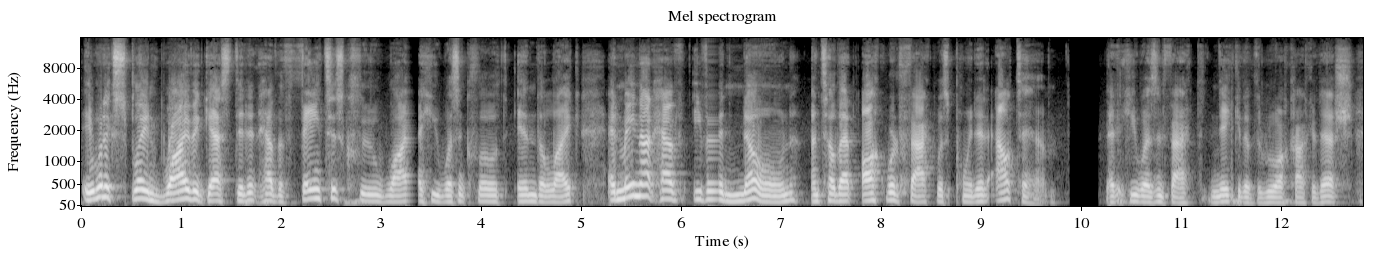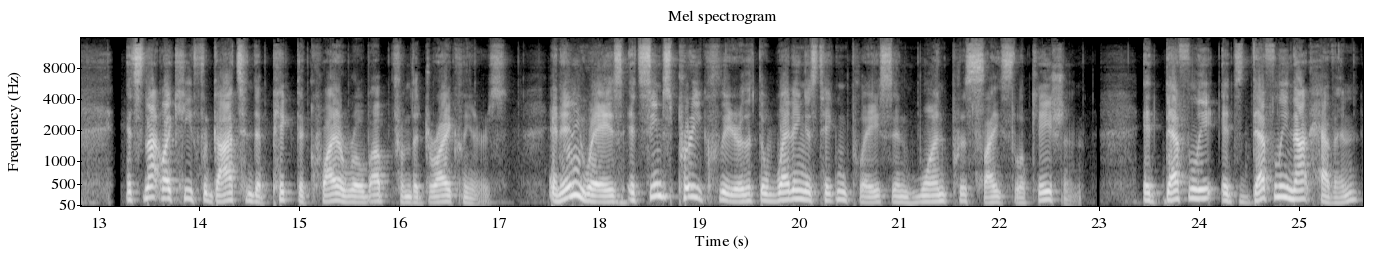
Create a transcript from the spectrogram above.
It would explain why the guest didn't have the faintest clue why he wasn't clothed in the like, and may not have even known until that awkward fact was pointed out to him that he was in fact naked of the Ruach HaKodesh. It's not like he'd forgotten to pick the choir robe up from the dry cleaners. In any ways, it seems pretty clear that the wedding is taking place in one precise location. It definitely it's definitely not heaven,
